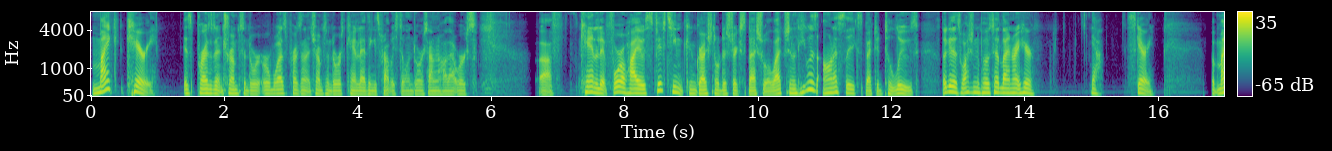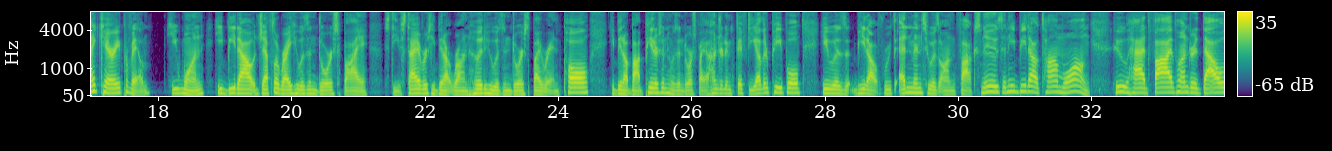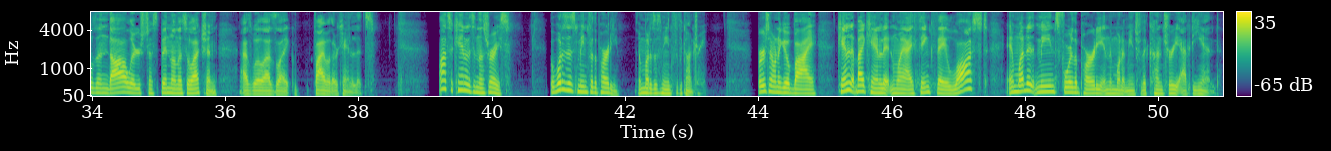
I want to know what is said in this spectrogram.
Mike Carey is President Trump's endorsed, or was President Trump's endorsed candidate. I think he's probably still endorsed. I don't know how that works. Uh, candidate for Ohio's 15th congressional district special election, he was honestly expected to lose. Look at this Washington Post headline right here. Scary. But Mike Carey prevailed. He won. He beat out Jeff LaRe, who was endorsed by Steve Stivers. He beat out Ron Hood, who was endorsed by Rand Paul. He beat out Bob Peterson, who was endorsed by 150 other people. He was beat out Ruth Edmonds, who was on Fox News, and he beat out Tom Hwang, who had $500,000 to spend on this election, as well as like five other candidates. Lots of candidates in this race. But what does this mean for the party? And what does this mean for the country? First, I want to go by candidate by candidate and why I think they lost and what it means for the party and then what it means for the country at the end.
